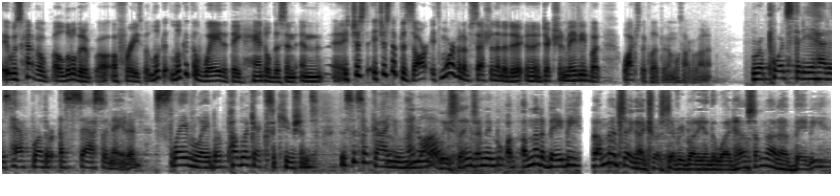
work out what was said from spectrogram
it was kind of a, a little bit of a, a phrase, but look at look at the way that they handled this, and, and it's just it's just a bizarre. It's more of an obsession than a, an addiction, maybe. But watch the clip, and then we'll talk about it. Reports that he had his half brother assassinated, slave labor, public executions. This is a guy you I know all these things. I mean, I'm not a baby. I'm not saying I trust everybody in the White House. I'm not a baby.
